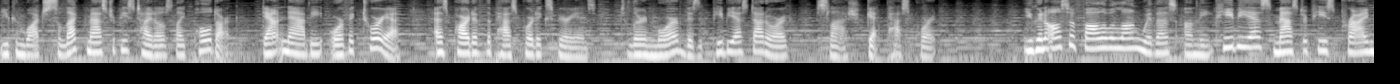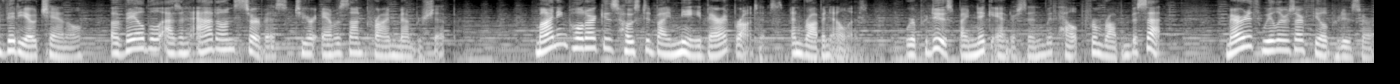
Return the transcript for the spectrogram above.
You can watch select masterpiece titles like Poldark, Downton Abbey, or Victoria as part of the Passport experience. To learn more, visit pbs.org/getpassport. You can also follow along with us on the PBS Masterpiece Prime Video channel, available as an add-on service to your Amazon Prime membership. Mining Poldark is hosted by me, Barrett Brontes, and Robin Ellis. We're produced by Nick Anderson with help from Robin Bissett. Meredith Wheeler is our field producer.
